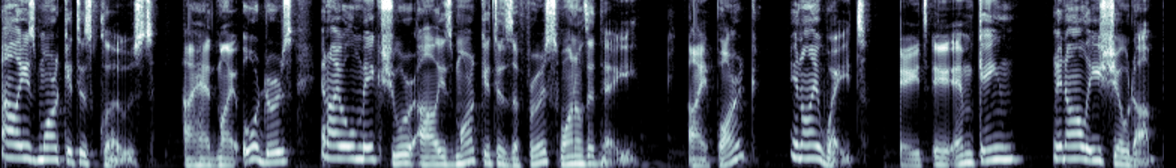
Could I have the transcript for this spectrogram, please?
Ali's Market is closed. I had my orders and I will make sure Ali's Market is the first one of the day. I park and I wait. 8 am came and Ali showed up.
